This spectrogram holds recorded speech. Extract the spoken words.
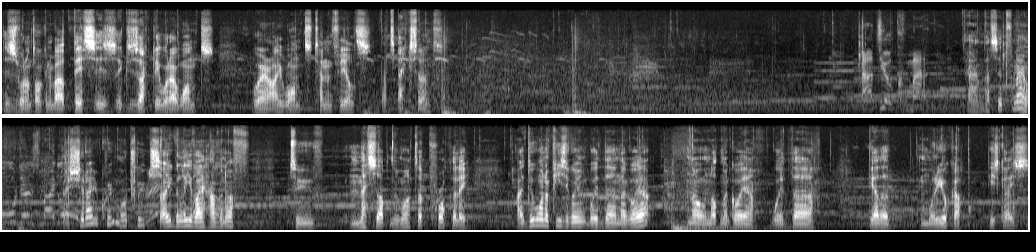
This is what I'm talking about. This is exactly what I want, where I want tenant fields. That's excellent. At your command. And that's it for now. Uh, should I recruit more troops? I believe I have enough to mess up Numata properly. I do want a peace agreement with uh, Nagoya. No, not Nagoya. With uh, the other Morioka. These guys.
